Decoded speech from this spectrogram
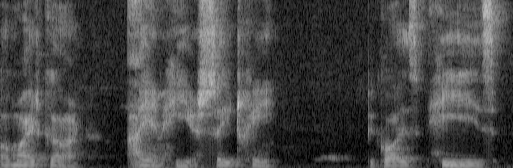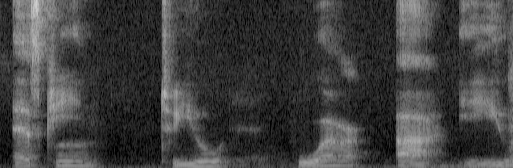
Oh Almighty God, I am here. Say to him because he is asking to you, Where are you?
